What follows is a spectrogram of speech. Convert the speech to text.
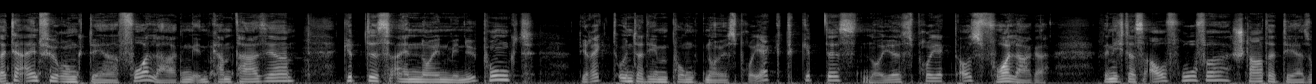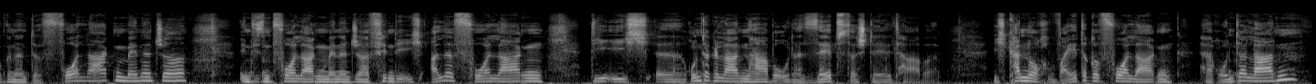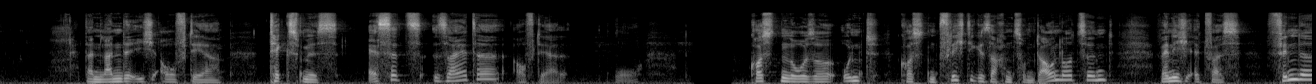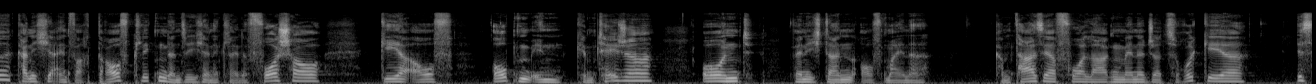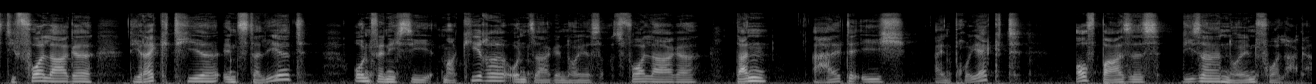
Seit der Einführung der Vorlagen in Camtasia gibt es einen neuen Menüpunkt. Direkt unter dem Punkt Neues Projekt gibt es Neues Projekt aus Vorlage. Wenn ich das aufrufe, startet der sogenannte Vorlagenmanager. In diesem Vorlagenmanager finde ich alle Vorlagen, die ich äh, runtergeladen habe oder selbst erstellt habe. Ich kann noch weitere Vorlagen herunterladen. Dann lande ich auf der TechSmith Assets Seite, auf der wo kostenlose und kostenpflichtige Sachen zum Download sind. Wenn ich etwas finde, kann ich hier einfach draufklicken, dann sehe ich eine kleine Vorschau, gehe auf Open in Camtasia und wenn ich dann auf meine Camtasia Vorlagenmanager zurückgehe, ist die Vorlage direkt hier installiert und wenn ich sie markiere und sage Neues aus Vorlage, dann erhalte ich ein Projekt auf Basis dieser neuen Vorlage.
